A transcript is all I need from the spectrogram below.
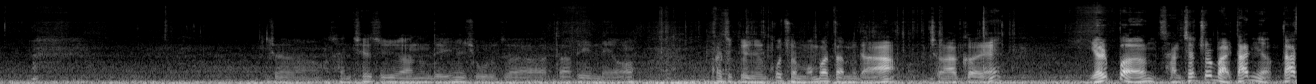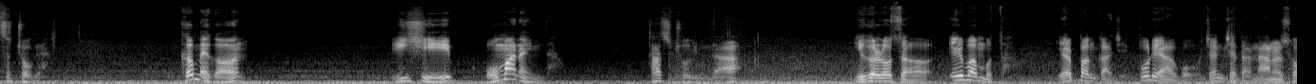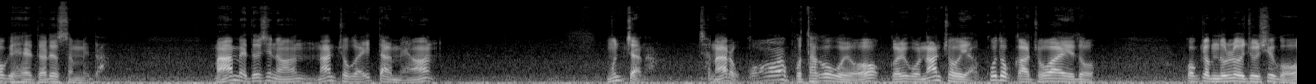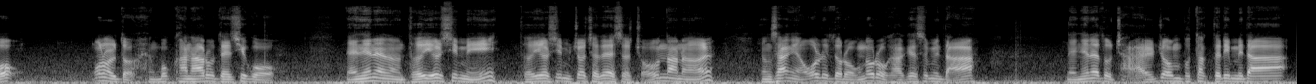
자 산채지 하는데 이런 식으로 다다 돼 있네요. 아직까지는 꽃을 못 봤답니다. 정확하게. 10번 산채 출발 단역 다섯 쪽에. 금액은 25만원입니다. 다섯 쪽입니다. 이걸로서 1번부터 10번까지 뿌리하고 전체 다 난을 소개해 드렸습니다. 마음에 드시는 난초가 있다면 문자나 전화로 꼭 부탁하고요. 그리고 난초야 구독과 좋아요도 꼭 좀 눌러주시고 오늘도 행복한 하루 되시고 내년에는 더 열심히 더 열심히 쫓아내서 좋은 날을 영상에 올리도록 노력하겠습니다. 내년에도 잘 좀 부탁드립니다.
